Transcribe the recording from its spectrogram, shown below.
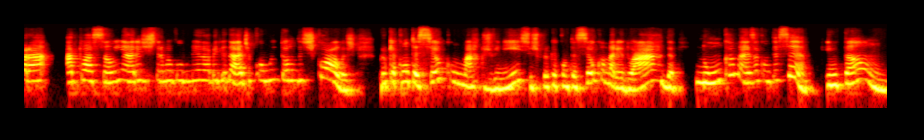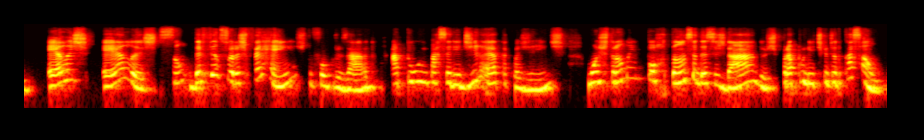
para atuação em áreas de extrema vulnerabilidade, como em torno das escolas. Para o que aconteceu com o Marcos Vinícius, para o que aconteceu com a Maria Eduarda, nunca mais acontecer. Então, elas, elas são defensoras ferrenhas do fogo cruzado, atuam em parceria direta com a gente, mostrando a importância desses dados para a política de educação.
